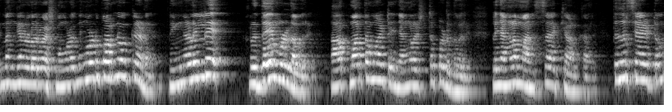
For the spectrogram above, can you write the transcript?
ഇങ്ങനെയുള്ള ഒരു വിഷമം കൂടെ നിങ്ങളോട് പറഞ്ഞു നോക്കുകയാണ് നിങ്ങളിൽ ഹൃദയമുള്ളവർ ആത്മാർത്ഥമായിട്ട് ഞങ്ങൾ ഇഷ്ടപ്പെടുന്നവർ അല്ലെങ്കിൽ ഞങ്ങളെ മനസ്സിലാക്കിയ ആൾക്കാർ തീർച്ചയായിട്ടും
